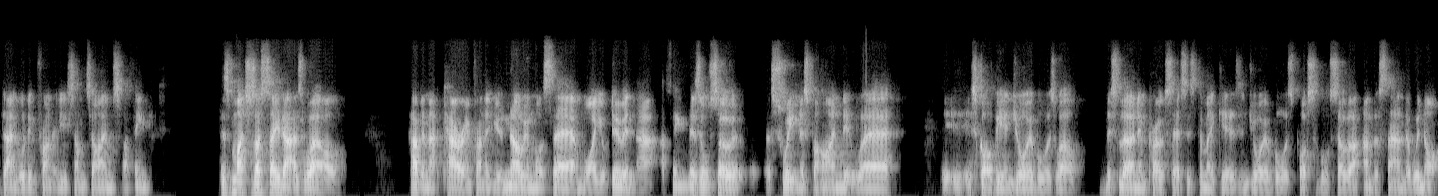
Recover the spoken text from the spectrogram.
dangled in front of you sometimes. I think, as much as I say that as well, having that carrot in front of you, knowing what's there and why you're doing that, I think there's also a sweetness behind it where it's got to be enjoyable as well. This learning process is to make it as enjoyable as possible. So I understand that we're not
